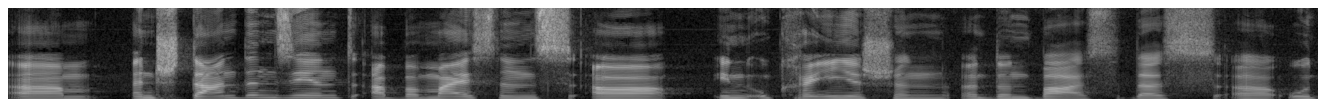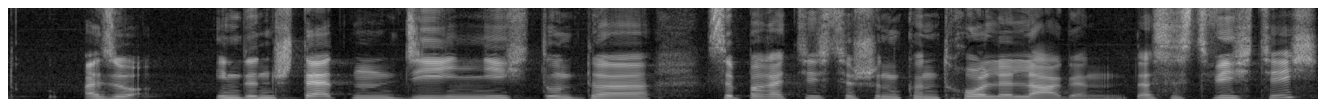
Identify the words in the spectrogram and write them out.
ähm, entstanden sind, aber meistens äh, in ukrainischen äh, Donbass, das, äh, also in den Städten, die nicht unter separatistischen Kontrolle lagen. Das ist wichtig.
